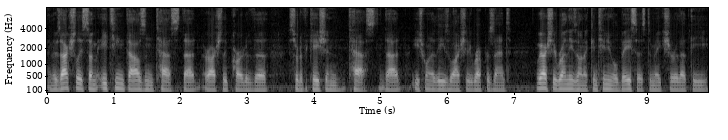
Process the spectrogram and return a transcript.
And there's actually some 18,000 tests that are actually part of the certification test that each one of these will actually represent. We actually run these on a continual basis to make sure that the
